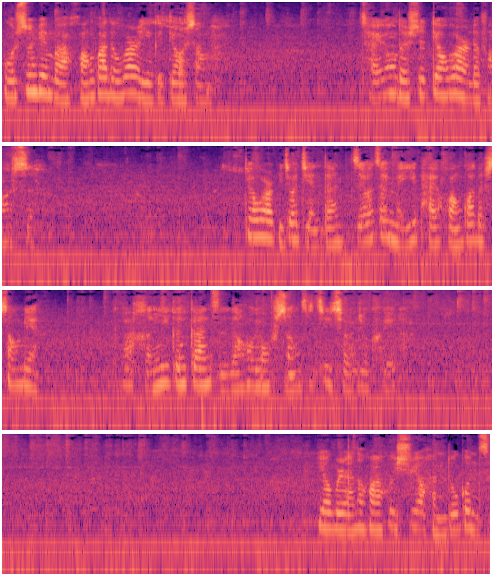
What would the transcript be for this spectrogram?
我顺便把黄瓜的腕儿也给吊上了。采用的是吊腕儿的方式，吊腕儿比较简单，只要在每一排黄瓜的上面，给它横一根杆子，然后用绳子系起来就可以了。要不然的话会需要很多棍子。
